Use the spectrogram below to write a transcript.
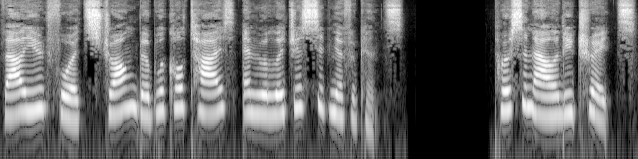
valued for its strong biblical ties and religious significance. Personality traits.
